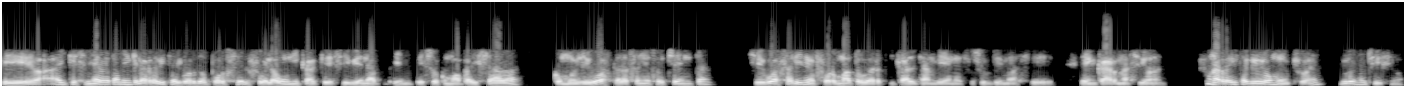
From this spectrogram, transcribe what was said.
eh, hay que señalar también que la revista El Gordo Porcel fue la única que, si bien empezó como apaisada, como llegó hasta los años 80, llegó a salir en formato vertical también en sus últimas eh, encarnaciones. Es una revista que duró mucho, ¿eh? duró muchísimo,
